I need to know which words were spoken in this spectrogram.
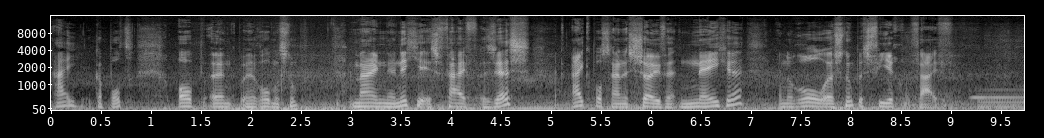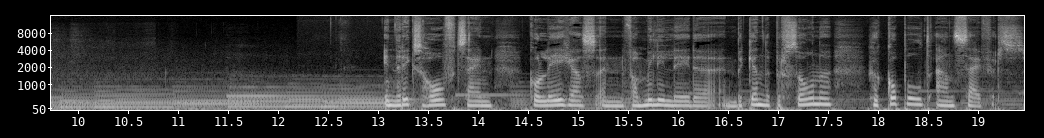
ei kapot op een, een rol met snoep. Mijn nichtje is 5, 6. Het ei kapot zijn is 7, 9. En de rol snoep is 4, 5. In Riks hoofd zijn collega's en familieleden en bekende personen gekoppeld aan cijfers.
